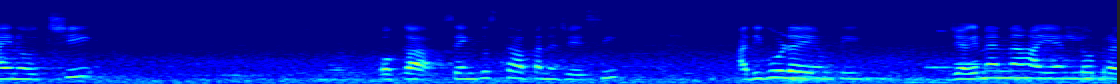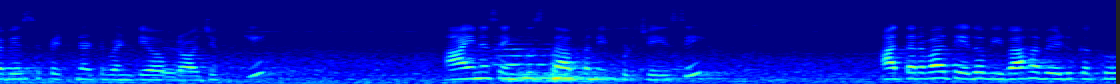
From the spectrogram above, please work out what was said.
ఆయన వచ్చి ఒక శంకుస్థాపన చేసి అది కూడా ఏమిటి? జగనన్న హయాంలో ప్రవేశపెట్టినటువంటి ఆ ప్రాజెక్ట్కి ఆయన శంకుస్థాపన ఇప్పుడు చేసి ఆ తర్వాత ఏదో వివాహ వేడుకకు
